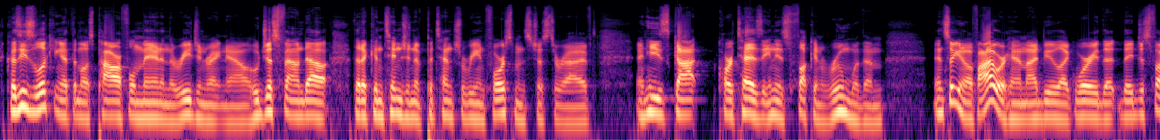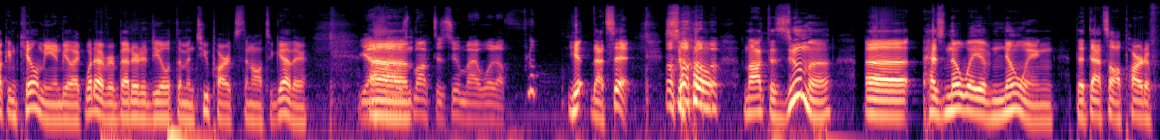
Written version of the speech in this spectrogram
Because he's looking at the most powerful man in the region right now, who just found out that a contingent of potential reinforcements just arrived, and he's got Cortez in his fucking room with him. And so, you know, if I were him, I'd be like worried that they'd just fucking kill me and be like, whatever, better to deal with them in two parts than all together. Yeah, if I Um, was Moctezuma, I would have flip. Yep, that's it. So Moctezuma uh, has no way of knowing that that's all part of.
